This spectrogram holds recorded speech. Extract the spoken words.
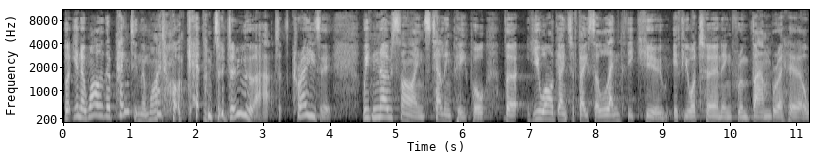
But, you know, while they're painting them, why not get them to do that? It's crazy. We've no signs telling people that you are going to face a lengthy queue if you are turning from Vanbrugh Hill.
